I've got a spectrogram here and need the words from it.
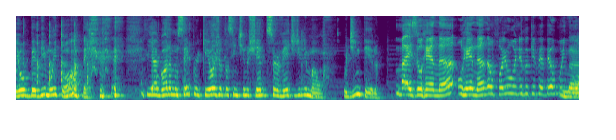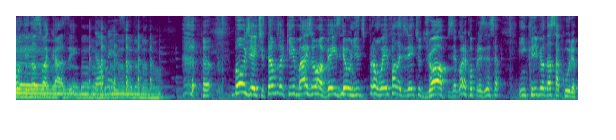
eu bebi muito ontem. e agora não sei porquê, hoje eu tô sentindo cheiro de sorvete de limão. O dia inteiro. Mas o Renan, o Renan não foi o único que bebeu muito ontem na sua casa, hein? Não, não, Não não, mesmo. não, não, não, não, não. Bom, gente, estamos aqui mais uma vez reunidos para um Way Fala Direito Drops, e agora com a presença incrível da Sakura.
